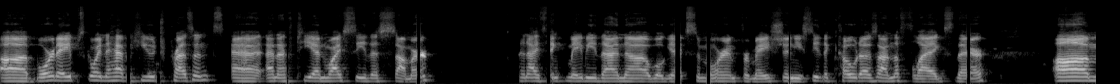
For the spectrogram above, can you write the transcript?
uh, Bored Ape's going to have a huge presence at NFT NYC this summer and I think maybe then uh, we'll get some more information. You see the Kodas on the flags there. Um,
